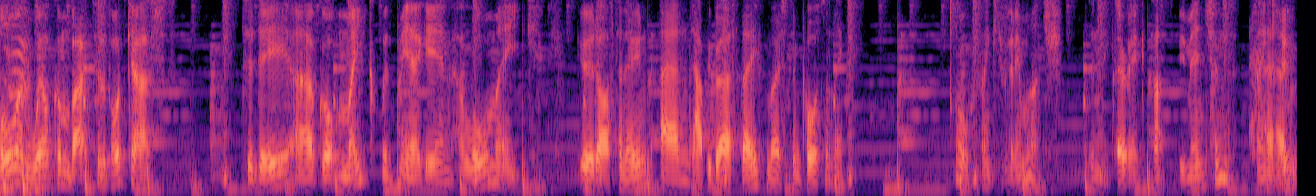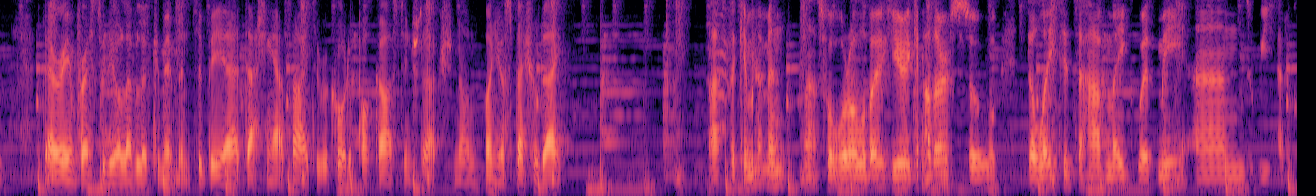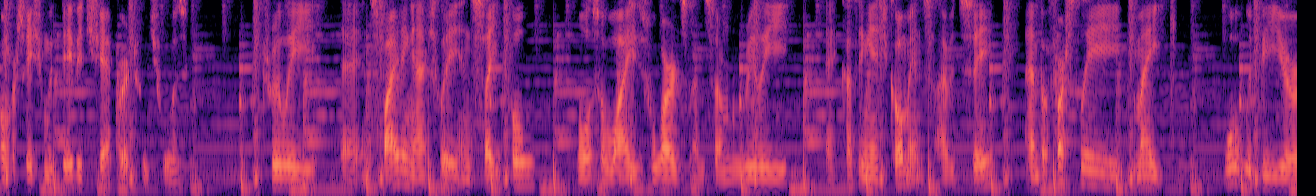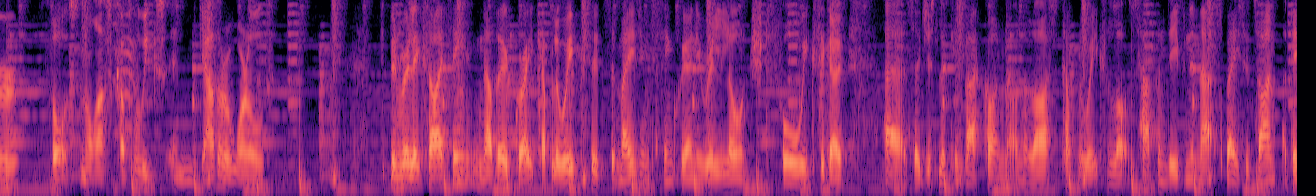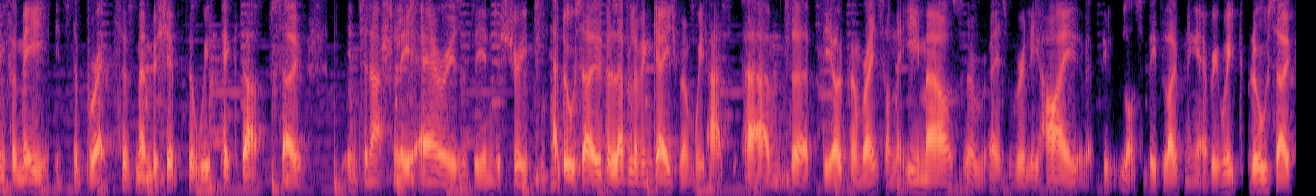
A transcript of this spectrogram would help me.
Hello and welcome back to the podcast. Today I've got Mike with me again. Hello, Mike. Good afternoon and happy birthday, most importantly. Oh, thank you very much. Didn't expect that to be mentioned. Thank you. very impressed with your level of commitment to be uh, dashing outside to record a podcast introduction on, on your special day. That's the commitment. That's what we're all about here at Gather. So delighted to have Mike with me. And we had a conversation with David Shepherd, which was truly uh, inspiring, actually, insightful, lots of wise words, and some really uh, cutting edge comments, I would say. Um, but firstly, Mike, what would be your thoughts in the last couple of weeks in Gather World? Been really exciting. Another great couple of weeks. It's amazing to think we only really launched four weeks ago. Uh, so just looking back on, on the last couple of weeks, a lot's happened even in that space of time. I think for me, it's the breadth of membership that we've picked up. So internationally, areas of the industry, mm-hmm. and also the level of engagement we've had. Um, the the open rates on the emails are, is really high. Lots of people opening it every week, but also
